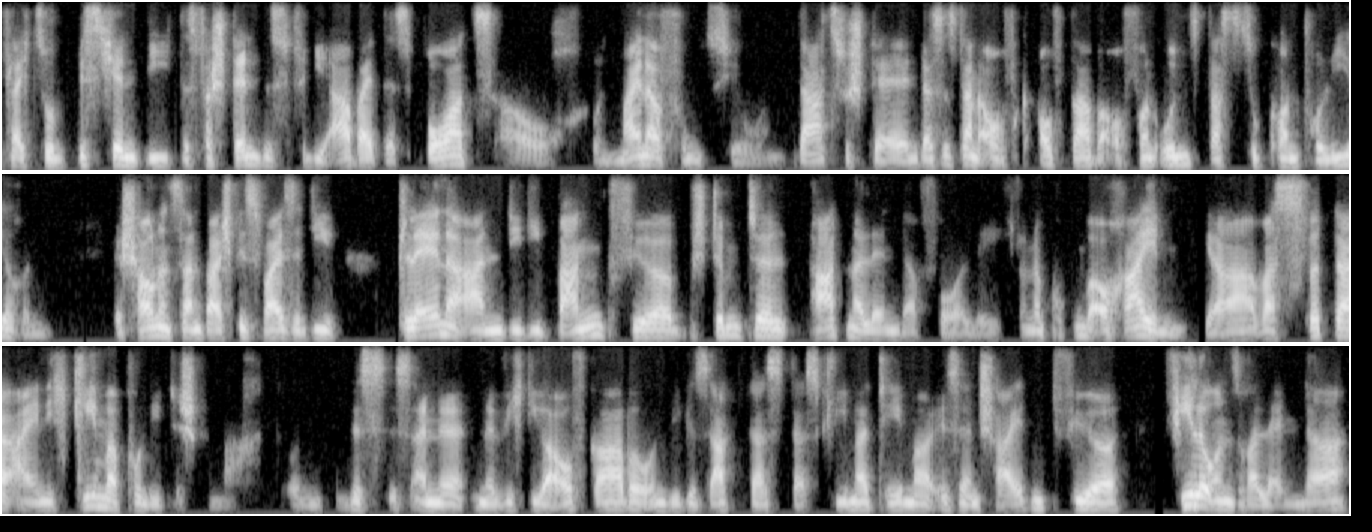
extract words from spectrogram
vielleicht so ein bisschen die, das Verständnis für die Arbeit des Boards auch und meiner Funktion darzustellen. Das ist dann auch Aufgabe auch von uns, das zu kontrollieren. Wir schauen uns dann beispielsweise die Pläne an, die die Bank für bestimmte Partnerländer vorlegt. Und dann gucken wir auch rein, ja, was wird da eigentlich klimapolitisch gemacht? Und das ist eine, eine wichtige Aufgabe. Und wie gesagt, das, das Klimathema ist entscheidend für viele unserer Länder,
